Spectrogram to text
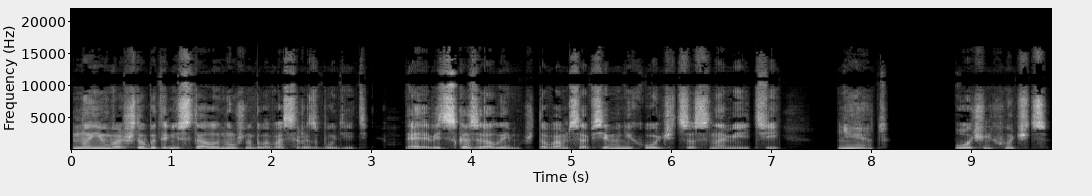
«Но им во что бы то ни стало нужно было вас разбудить. А я ведь сказала им, что вам совсем не хочется с нами идти». «Нет, очень хочется».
